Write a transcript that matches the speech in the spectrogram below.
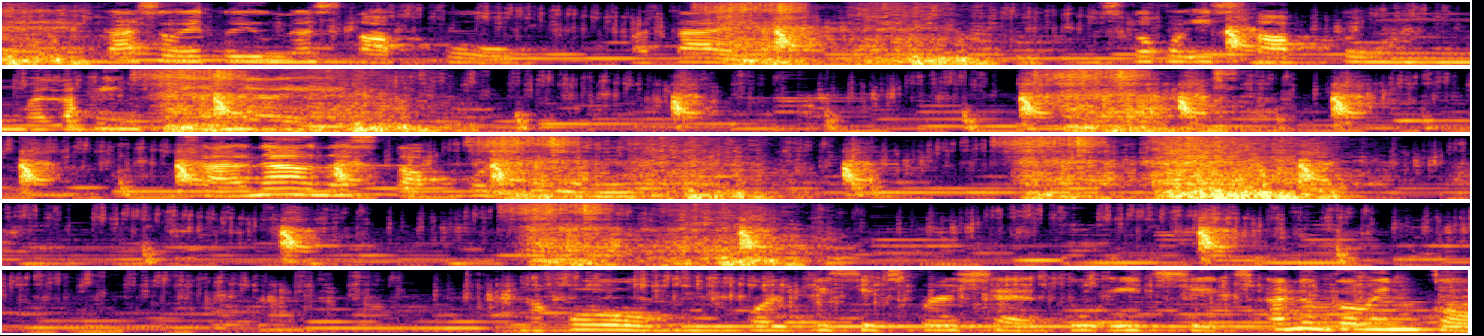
Eh, kaso ito yung na-stop ko. Patay. Gusto ko i-stop tong malaking tree niya eh. Sana na-stop ko to. 46%, 286. Anong gawin ko?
